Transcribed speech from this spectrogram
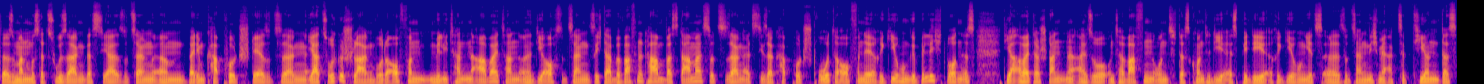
Also man muss dazu sagen, dass ja sozusagen ähm, bei dem Kapp-Putsch, der sozusagen ja zurückgeschlagen wurde, auch von militanten Arbeitern, äh, die auch sozusagen sich da bewaffnet haben, was damals sozusagen, als dieser Kapp-Putsch drohte, auch von der Regierung gebilligt worden ist. Die Arbeiter standen also unter Waffen und das konnte die SPD-Regierung jetzt äh, sozusagen nicht mehr akzeptieren, dass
